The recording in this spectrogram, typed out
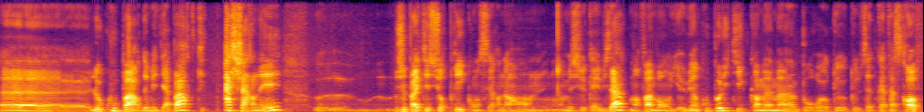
Euh, le coup part de Mediapart, qui est acharné. Euh, j'ai pas été surpris concernant M. Cahuzac, mais enfin bon, il y a eu un coup politique quand même hein, pour euh, que, cette catastrophe.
